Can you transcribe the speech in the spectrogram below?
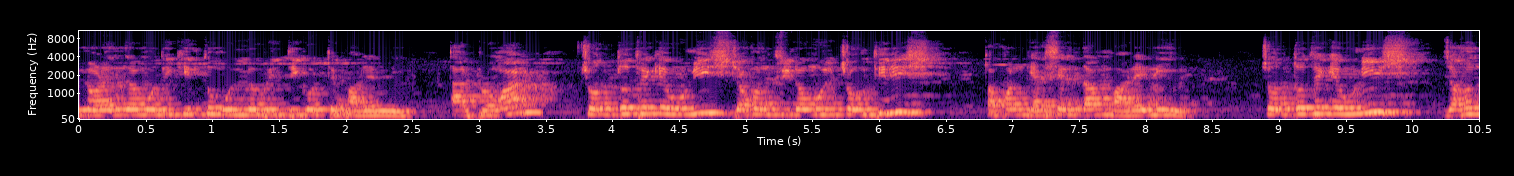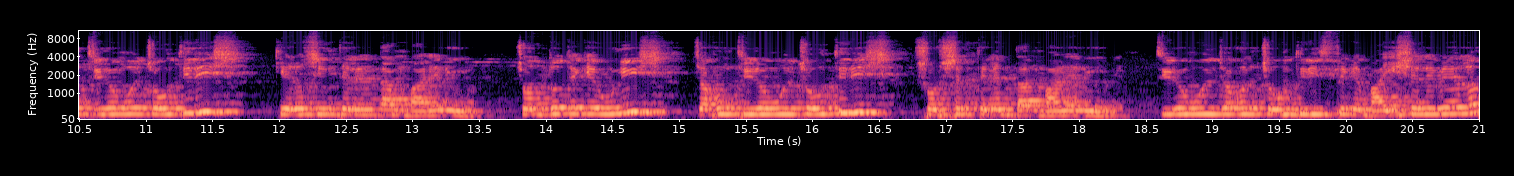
নরেন্দ্র মোদী কিন্তু মূল্য বৃদ্ধি করতে পারেননি। তার প্রমাণ, চোদ্দ থেকে উনিশ যখন তৃণমূল চৌত্রিশ, তখন গ্যাসের দাম বাড়েনি। চোদ্দ থেকে উনিশ যখন তৃণমূল চৌত্রিশ, কেরোসিন তেলের দাম বাড়েনি। চোদ্দ থেকে উনিশ, যখন তৃণমূল চৌত্রিশ, সর্ষের তেলের দাম বাড়েনি। তৃণমূল যখন চৌত্রিশ থেকে বাইশে নেমে এলো,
